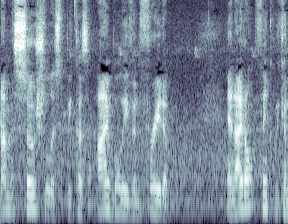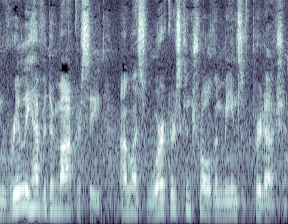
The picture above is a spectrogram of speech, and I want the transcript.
I'm a socialist because I believe in freedom. And I don't think we can really have a democracy unless workers control the means of production.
